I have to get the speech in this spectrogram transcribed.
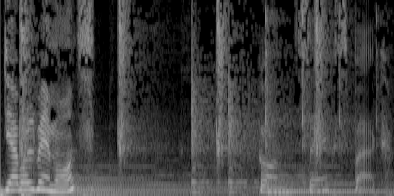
Ya volvemos con Sex Pack.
